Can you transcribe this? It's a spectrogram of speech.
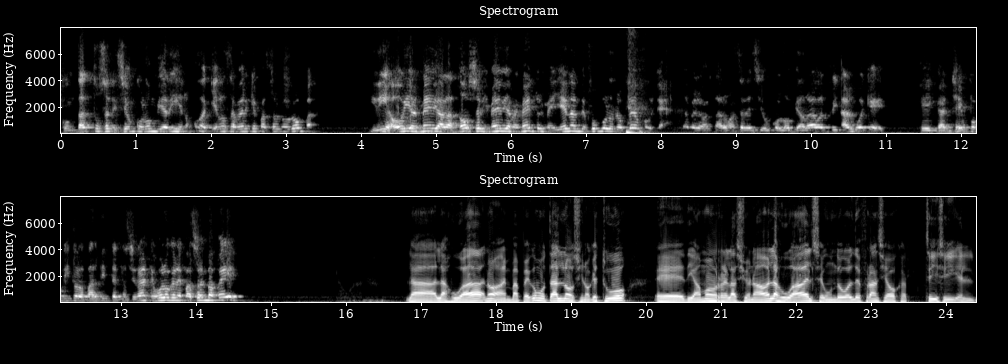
con tanto selección Colombia, dije, no joda, quiero saber qué pasó en Europa. Y dije, hoy al medio, a las doce y media me meto y me llenan de fútbol europeo, porque ya, me levantaron a selección Colombia. Ahora al final fue que, que enganché un poquito la parte internacional. ¿Qué fue lo que le pasó a Mbappé? La, la jugada, no, a Mbappé como tal no, sino que estuvo, eh, digamos, relacionado en la jugada del segundo gol de Francia, Oscar. Sí, sí, el,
